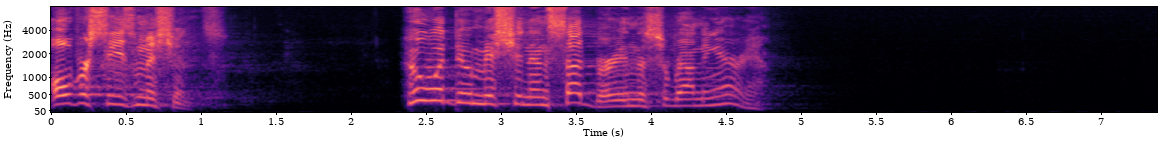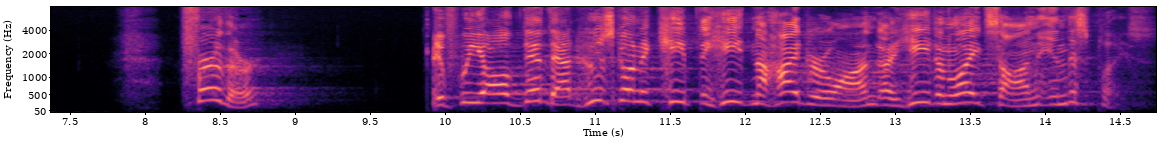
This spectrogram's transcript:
overseas missions. Who would do mission in Sudbury and the surrounding area? Further, if we all did that, who's going to keep the heat and the hydro on, the uh, heat and lights on in this place?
